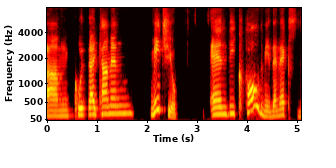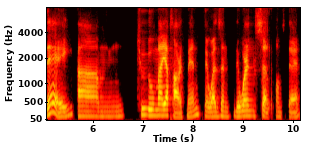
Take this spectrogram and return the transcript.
um, could I come and meet you? And he called me the next day um, to my apartment. There wasn't, there weren't cell phones then.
